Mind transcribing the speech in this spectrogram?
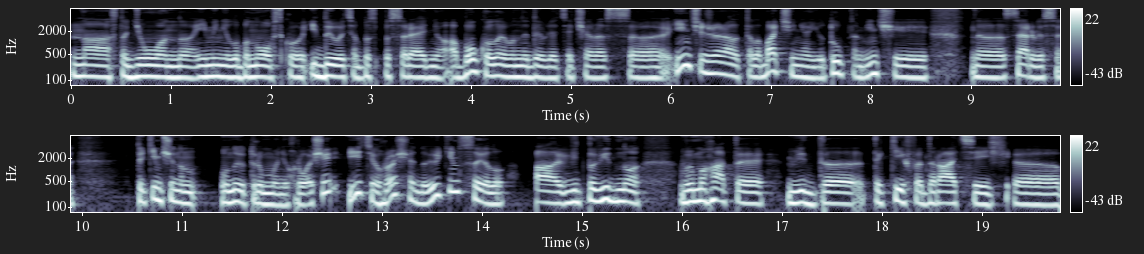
на стадіон імені Лобановського і дивиться безпосередньо, або коли вони дивляться через е, інші джерела, телебачення, Ютуб, там інші сервіси. Таким чином вони отримують гроші, і ці гроші дають їм силу. А відповідно вимагати від е, таких федерацій, е,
